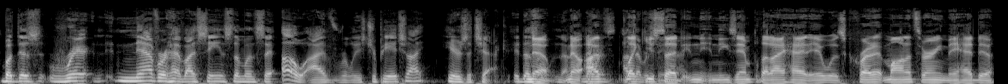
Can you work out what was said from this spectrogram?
But there's rare, never have I seen someone say, oh, I've released your PHI. Here's a check. It doesn't, no, never- I've, like you said in, in the example that I had, it was credit monitoring. They had to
